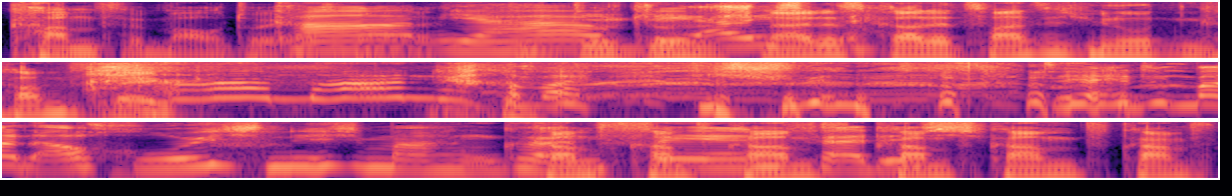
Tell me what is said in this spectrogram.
Kampf im Auto. Kam, ja, du, okay, du schneidest gerade 20 Minuten Kampf weg. Aber ich finde, der hätte man auch ruhig nicht machen können. Kampf, Kampf, Kampf, fertig. Kampf, Kampf, Kampf.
